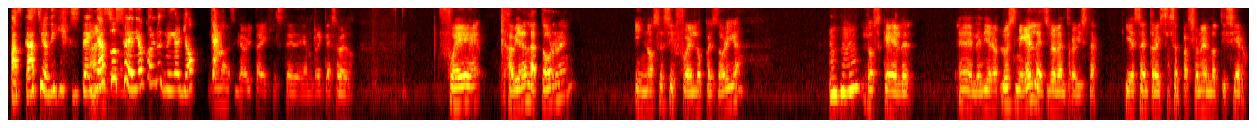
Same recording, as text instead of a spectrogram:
Pascasio dijiste, ya sucedió con Luis Miguel, yo. Es que ahorita dijiste de Enrique Acevedo. Fue Javier La Torre y no sé si fue López Dóriga los que le, eh, le dieron, Luis Miguel les dio la entrevista y esa entrevista se pasó en el noticiero.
